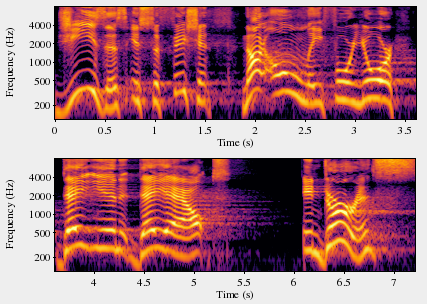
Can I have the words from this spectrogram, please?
Jesus is sufficient not only for your day in, day out endurance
